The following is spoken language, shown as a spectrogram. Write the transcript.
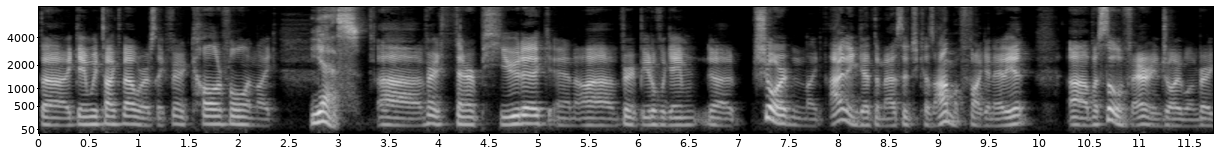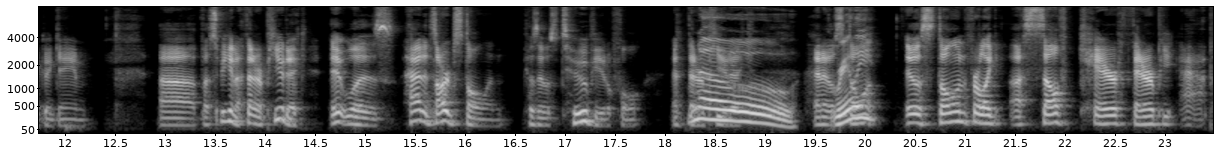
the game we talked about, where it's like very colorful and like Yes. uh, very therapeutic and uh, very beautiful game. Uh, short and like I didn't get the message because I'm a fucking idiot. Uh, but still very enjoyable and very good game. Uh, but speaking of therapeutic, it was had its art stolen because it was too beautiful and therapeutic, No. and it was Really? stolen, it was stolen for like a self care therapy app.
